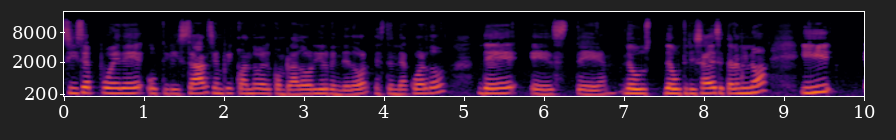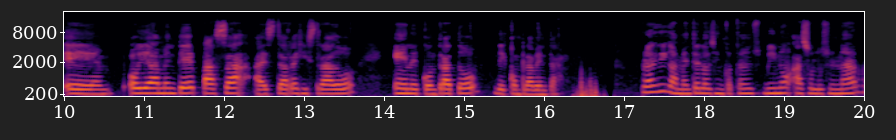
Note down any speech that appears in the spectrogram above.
sí se puede utilizar siempre y cuando el comprador y el vendedor estén de acuerdo de este de, utilizar ese término y eh, obviamente pasa a estar registrado en el contrato de compraventa. Prácticamente los Incoterms vino a solucionar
